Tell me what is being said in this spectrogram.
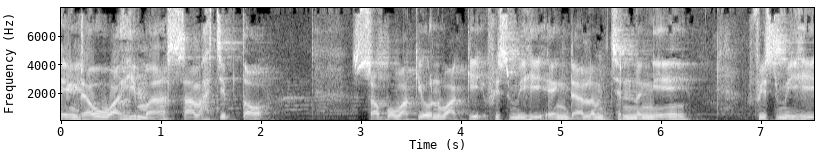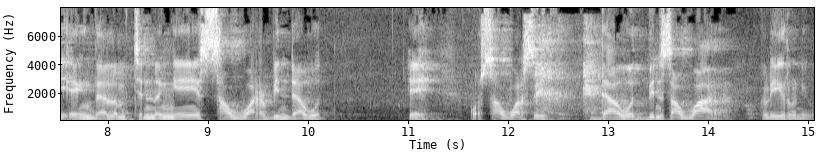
Ing dawu wahima salah cipto Sapa wakiun waki fismihi ing dalam jenenge fismihi ing dalam jenenge Sawar bin Dawud. Eh, kok Sawar sih? Dawud bin Sawar. Keliru nih.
